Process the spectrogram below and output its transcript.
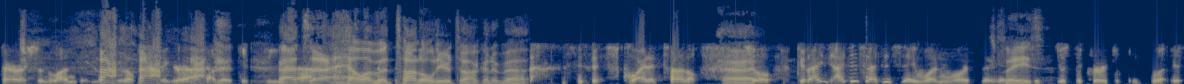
Paris and London. Maybe they'll figure out how they could do that's that. a hell of a tunnel you're talking about. it's quite a tunnel. Uh, so, could I? I just had to say one more thing. Please. It just, just occurred to me. Well, it,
